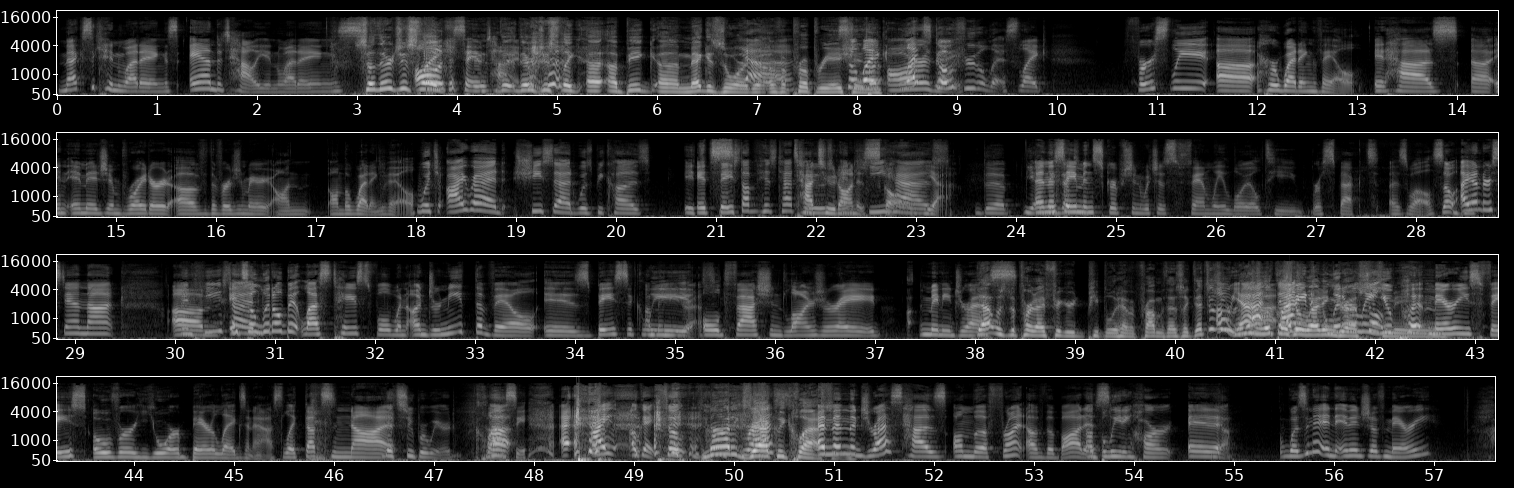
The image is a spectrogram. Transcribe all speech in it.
Mexican weddings, and Italian weddings. so they're just all like at the same they're- time. They're, just like a, a big uh, megazord Yeah. of appropriation. So, like, Are let's go through the list. Like, firstly, uh, her wedding veil. It has uh, an image embroidered of the Virgin Mary on on the wedding veil. Which I read, she said was because it's, It's based off his tattoos, tattooed on his he skull, Has yeah. the yeah, and the same inscription, which is family loyalty, respect as well. So I understand that. Um, he it's a little bit less tasteful when underneath the veil is basically old-fashioned lingerie mini dress. that was the part I figured people would have a problem with. I was like, that doesn't Oh really yeah, look I like mean, a wedding literally, dress. to you me. put Mary's face over your bare legs and ass. Like that's not That's super weird. classy. Uh, I okay, so Not her exactly dress, classy. and then the dress has on the front of the bodice a bleeding heart. it- yeah, Wasn't it an image of Mary?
